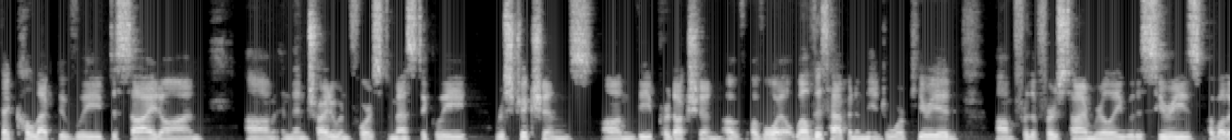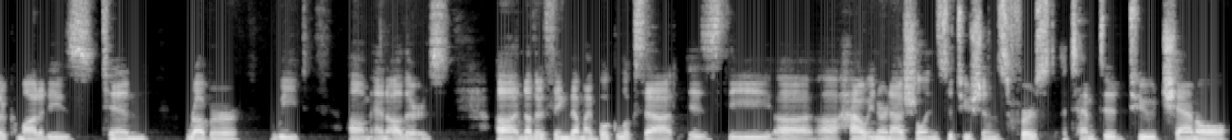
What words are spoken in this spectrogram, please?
that collectively decide on um, and then try to enforce domestically restrictions on the production of, of oil. Well, this happened in the interwar period um, for the first time, really, with a series of other commodities tin, rubber, wheat, um, and others. Uh, another thing that my book looks at is the uh, uh, how international institutions first attempted to channel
